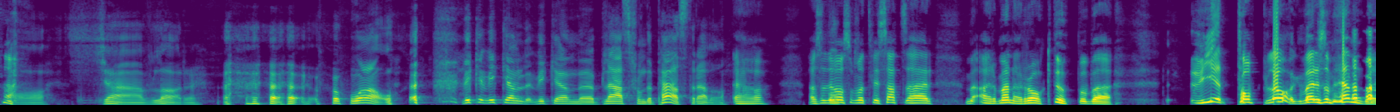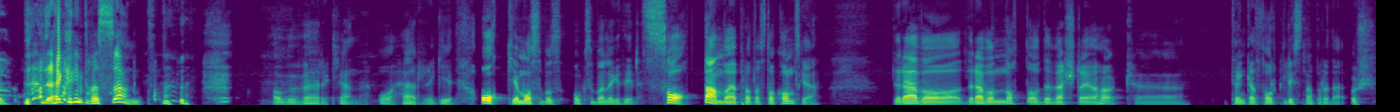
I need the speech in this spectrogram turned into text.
Ja, jävlar. wow. vilken, vilken, vilken blast from the past det där var. Ja. Alltså det var som att vi satt så här med armarna rakt upp och bara Vi är ett topplag, vad är det som händer? Det här kan inte vara sant. Ja, men verkligen. Åh, herregud. Och jag måste också bara lägga till. Satan vad jag pratar stockholmska. Det där var, det där var något av det värsta jag har hört. Eh, tänk att folk lyssnar på det där. Usch.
